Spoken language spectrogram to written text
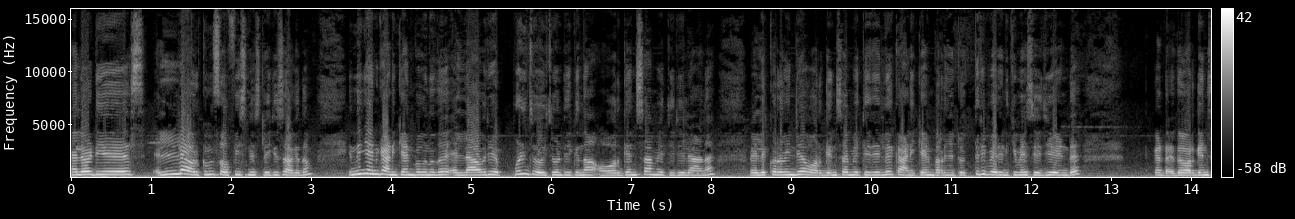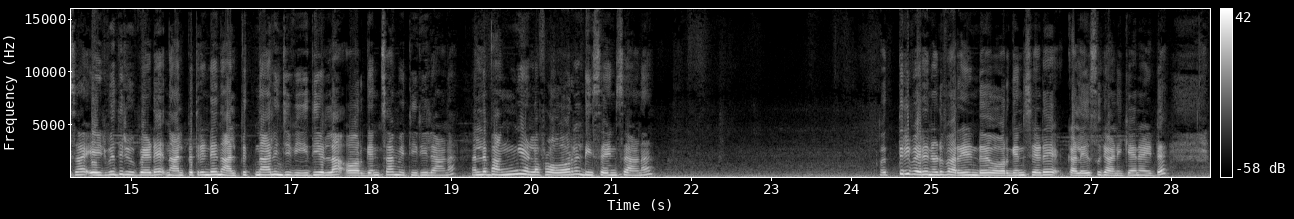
Hello dears എല്ലാവർക്കും Sophie's നെസ്റ്റിലേക്ക് സ്വാഗതം. ഇന്ന് ഞാൻ കാണിക്കാൻ പോകുന്നത് എല്ലാവരും എപ്പോഴും ചോദിച്ചുകൊണ്ടിരിക്കുന്ന ഓർഗൻസ മെറ്റീരിയലാണ് വിലക്കുറവിന്റെ ഓർഗൻസ മെറ്റീരിയൽ കാണിക്കാൻ പറഞ്ഞിട്ട് ഒത്തിരി പേര് എനിക്ക് മെസ്സേജ് ചെയ്യുന്നുണ്ട്. കണ്ടോ ഇത് ഓർഗൻസ എഴുപത് രൂപയുടെ നാൽപ്പത്തിരണ്ട് നാൽപ്പത്തിനാല് ഇഞ്ച് വീതിയുള്ള ഓർഗൻസ മെറ്റീരിയലാണ് നല്ല ഭംഗിയുള്ള ഫ്ലോറൽ ഡിസൈൻസ് ആണ്. ഒത്തിരി പേര് എന്നോട് പറയുന്നുണ്ട് ഓർഗൻസയുടെ കളേഴ്സ് കാണിക്കാനായിട്ട്.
